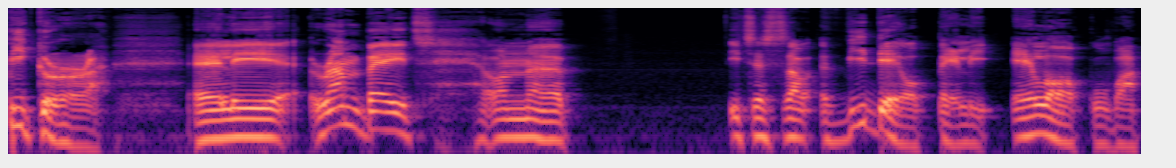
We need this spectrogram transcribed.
Bigger. Eli Rampage on itse asiassa videopeli, elokuva.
